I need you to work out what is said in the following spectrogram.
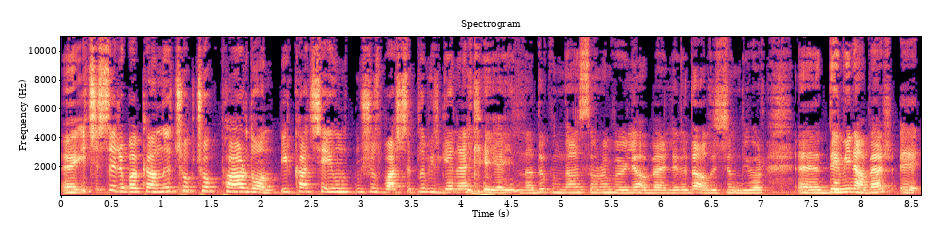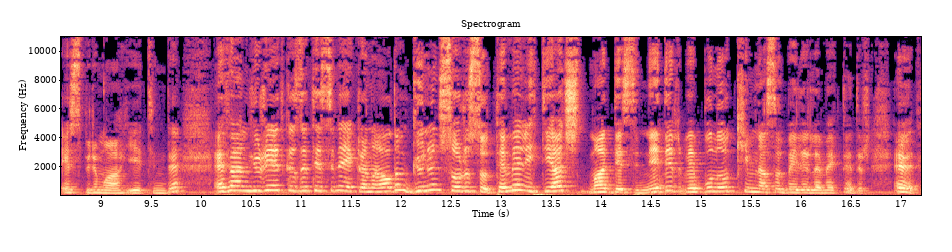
Ee, İçişleri Bakanlığı çok çok pardon birkaç şey unutmuşuz başlıklı bir genelge yayınladı. Bundan sonra böyle haberlere de alışın diyor. Ee, demin haber e, espri mahiyetinde. Efendim Hürriyet gazetesini ekrana aldım. Günün sorusu temel ihtiyaç maddesi nedir ve bunu kim nasıl belirlemektedir? Evet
